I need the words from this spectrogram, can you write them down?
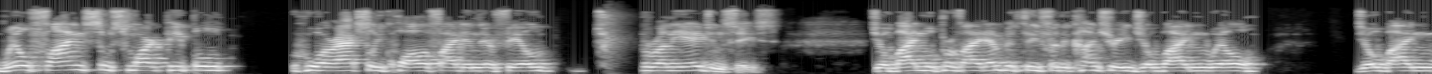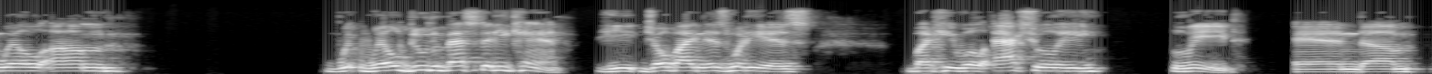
will find some smart people who are actually qualified in their field to run the agencies. Joe Biden will provide empathy for the country. Joe Biden will Joe Biden will um, will do the best that he can. He Joe Biden is what he is, but he will actually lead, and um,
